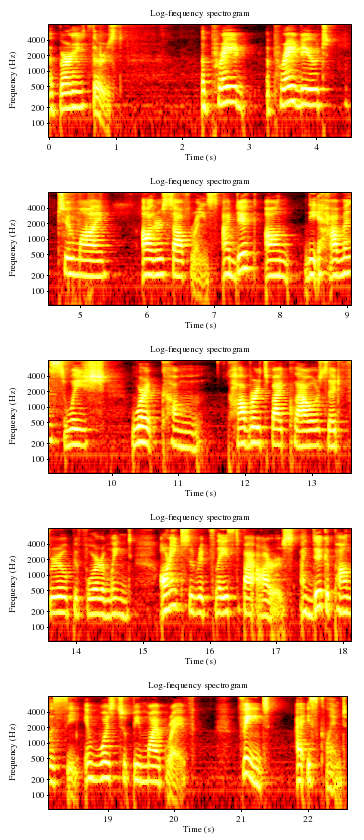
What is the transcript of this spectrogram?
a burning thirst, a, pre- a prelude to my other sufferings. I dig on the heavens which were com- covered by clouds that flew before the wind, only to be replaced by others. I dig upon the sea. It was to be my grave. Fiend, I exclaimed,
